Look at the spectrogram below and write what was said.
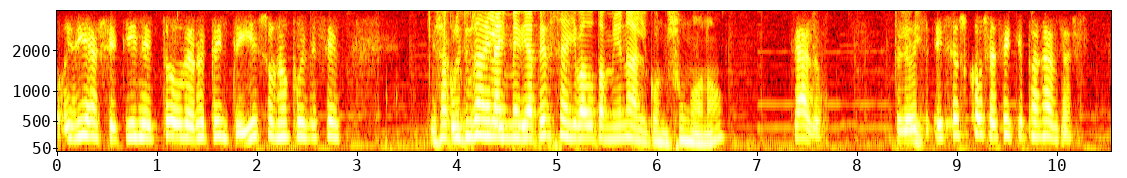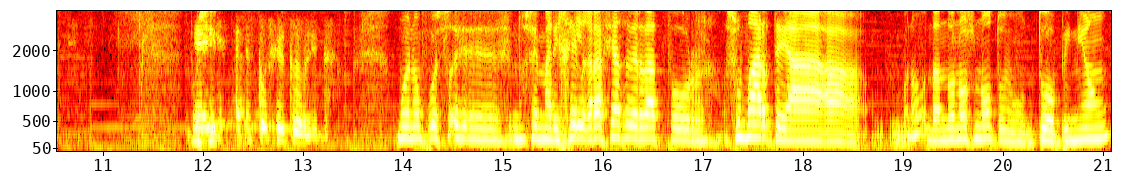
Hoy día se tiene todo de repente y eso no puede ser. Esa cultura de la inmediatez se ha llevado también al consumo, ¿no? Claro, pero Sí. esas cosas hay que pagarlas. Pues y ahí sí. está después el problema. Bueno, pues eh, no sé, Marigel, gracias de verdad por sumarte a, a, bueno, dándonos ¿no? tu, tu opinión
